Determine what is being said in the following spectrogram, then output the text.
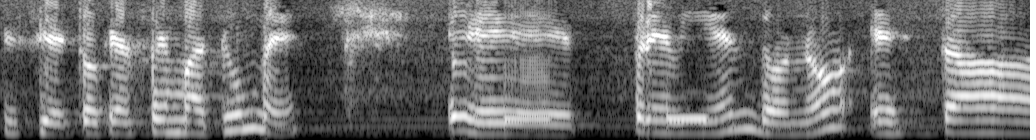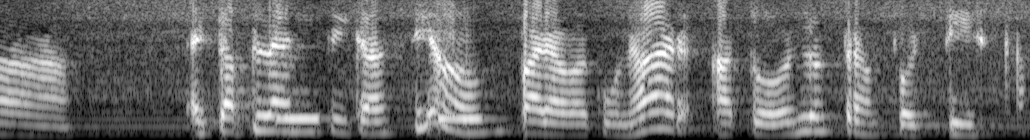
es cierto que hace más de un mes, eh, previendo ¿no? esta, esta planificación para vacunar a todos los transportistas.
